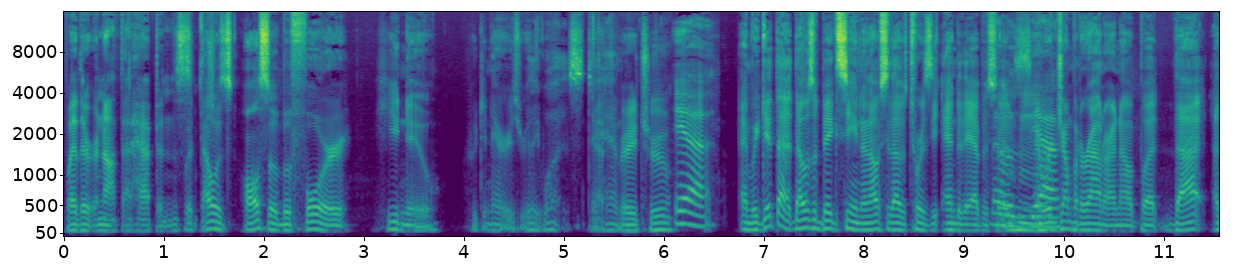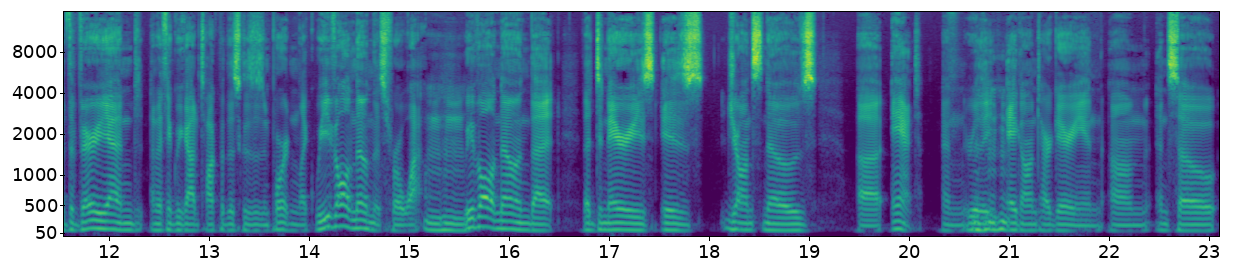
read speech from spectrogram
whether or not that happens. But that was also before he knew who Daenerys really was to him. very true. yeah, And we get that. That was a big scene, and obviously that was towards the end of the episode. was- and yeah. we're jumping around right now, but that at the very end, and I think we got to talk about this because it's important. Like we've all known this for a while. Mhm. We've all known that that Daenerys is Jon Snow's uh, aunt and really Mhm. Aegon Targaryen. Um, and so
